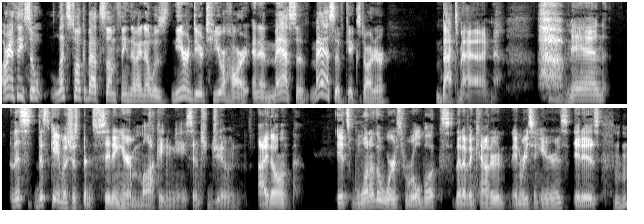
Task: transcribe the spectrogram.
All right, Anthony, so let's talk about something that I know is near and dear to your heart and a massive, massive Kickstarter Batman. Man, this this game has just been sitting here mocking me since June. I don't it's one of the worst rule books that I've encountered in recent years. It is mm-hmm.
